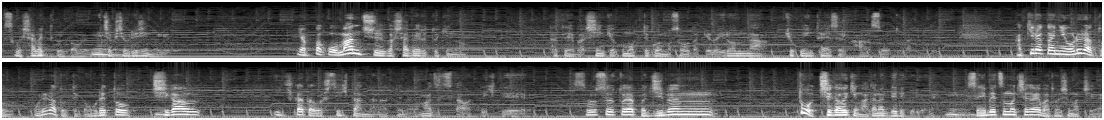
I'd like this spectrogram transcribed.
すごい喋ってくるから俺めちゃくちゃ嬉しいんだけど、やっぱこう、マンチューが喋る時の、例えば新曲持ってこいもそうだけど、いろんな曲に対する感想とかって、明らかに俺らと、俺らとっていうか俺と違う生き方をしてきたんだなっていうのがまず伝わってきて、そうするとやっぱ自分と違う意見が頭に出てくるよね。うん性別も違えば年も違えば、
